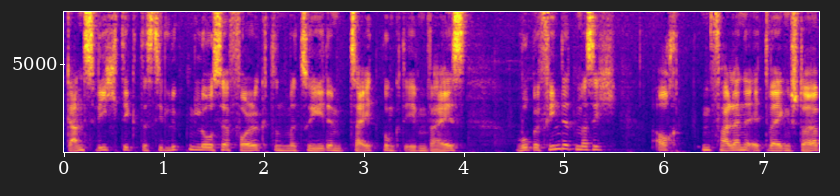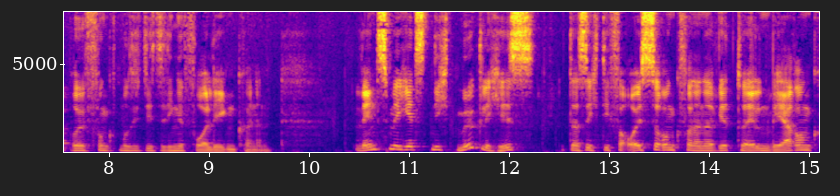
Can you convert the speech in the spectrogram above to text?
ganz wichtig, dass die lückenlos erfolgt und man zu jedem Zeitpunkt eben weiß, wo befindet man sich. Auch im Fall einer etwaigen Steuerprüfung muss ich diese Dinge vorlegen können. Wenn es mir jetzt nicht möglich ist, dass ich die Veräußerung von einer virtuellen Währung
